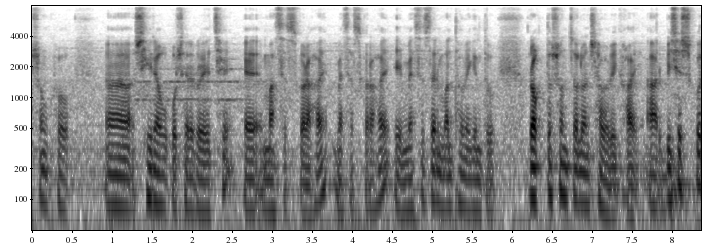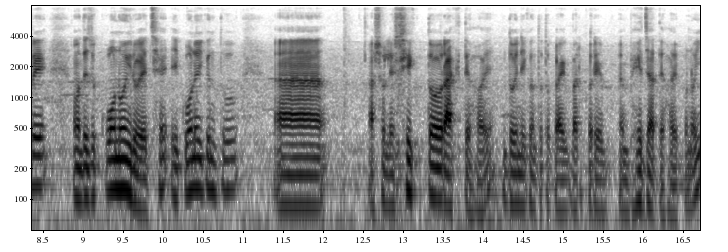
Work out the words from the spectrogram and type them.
অসংখ্য শিরা উপশিরা রয়েছে ম্যাসেজ করা হয় ম্যাসেজ করা হয়। এই ম্যাসেজের মাধ্যমে কিন্তু রক্ত সঞ্চালন স্বাভাবিক হয়। আর বিশেষ করে আমাদের যে কোনই রয়েছে, এই কোনই কিন্তু আসলে সিক্ত রাখতে হয়, দৈনিক অন্তত কয়েকবার করে ভেজাতে হয় কোনোই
